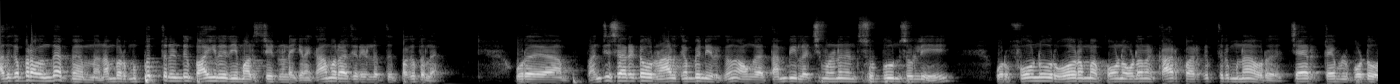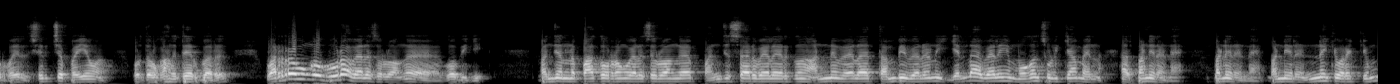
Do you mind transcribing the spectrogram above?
அதுக்கப்புறம் வந்து நம்பர் முப்பத்தி ரெண்டு பாகிரதி மால் ஸ்ட்ரீட் நினைக்கிறேன். காமராஜர் இல்லத்து பக்கத்தில். ஒரு பஞ்சு சார்கிட்ட ஒரு நாலு கம்பெனி இருக்கும். அவங்க தம்பி லட்சுமணன் சுப்புன்னு சொல்லி ஒரு ஃபோனு ஒரு ஓரமாக போன உடனே கார் பார்க்கு திரும்பினா ஒரு சேர் டேபிள் போட்டு ஒரு பையன் சிரிச்ச பையன் ஒருத்தர் உட்காந்துட்டே இருப்பார். வர்றவங்க பூரா வேலை சொல்லுவாங்க கோபிக்கு. பஞ்சனை பார்க்க வர்றவங்க வேலை சொல்லுவாங்க. பஞ்சு சார் வேலை இருக்கும் அண்ணன் வேலை தம்பி வேலைன்னு எல்லா வேலையும் முகம் சுழிக்காமல் என்ன அது பண்ணிடுறேண்ணே பண்ணிடுறேண்ணே பண்ணிடுறேன். இன்னைக்கு வரைக்கும்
